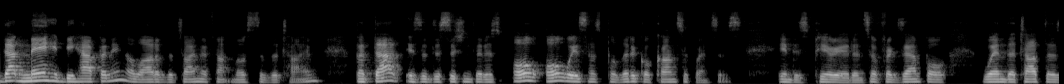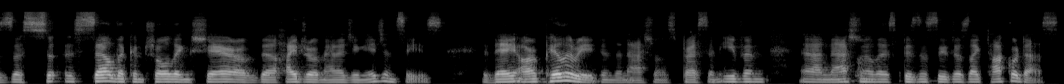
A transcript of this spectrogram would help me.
that may be happening a lot of the time if not most of the time but that is a decision that is all, always has political consequences in this period and so for example when the tatas uh, uh, sell the controlling share of the hydro managing agencies they are pilloried in the nationalist press and even uh, nationalist business leaders like Thakurdas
